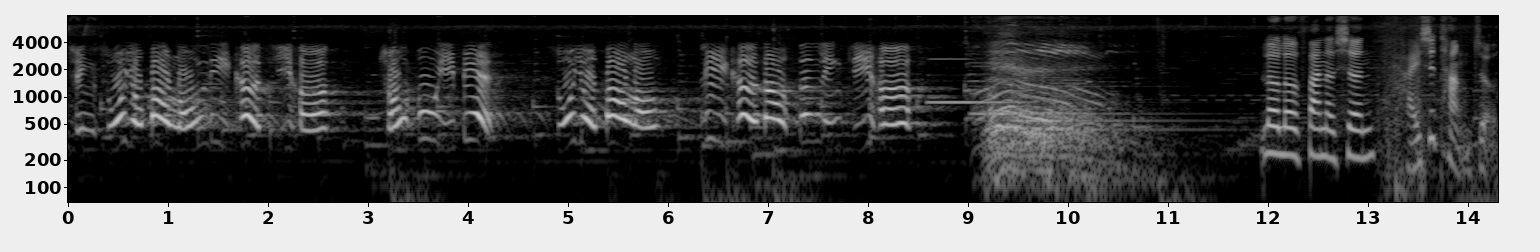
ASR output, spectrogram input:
请所有暴龙立刻集合。重复一遍，所有暴龙立刻到森林集合。嗯乐乐翻了身，还是躺着。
